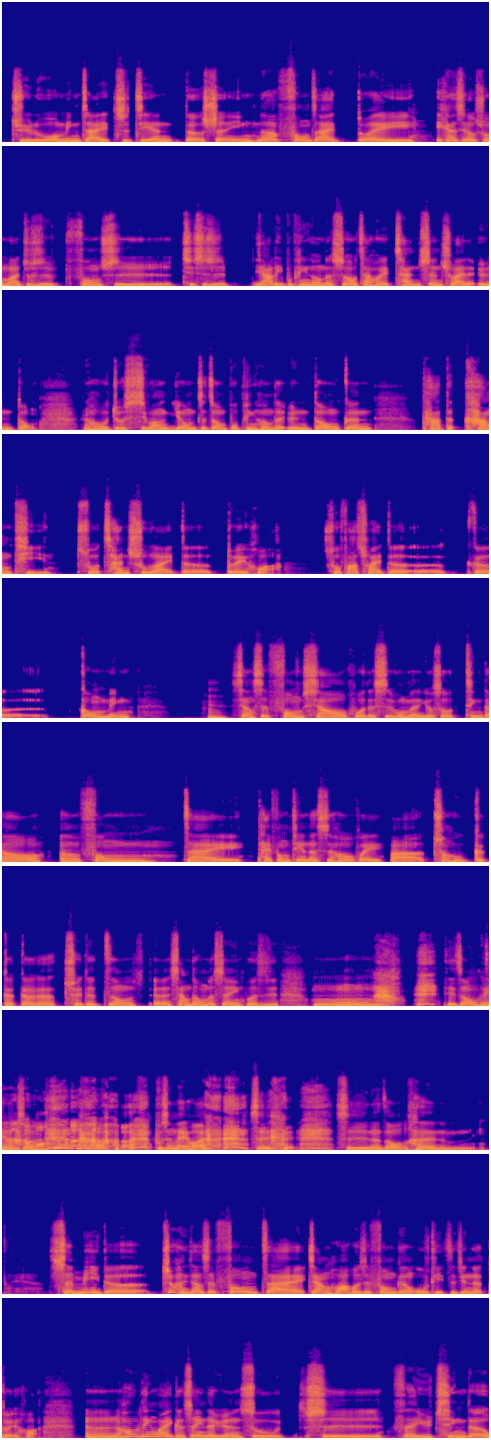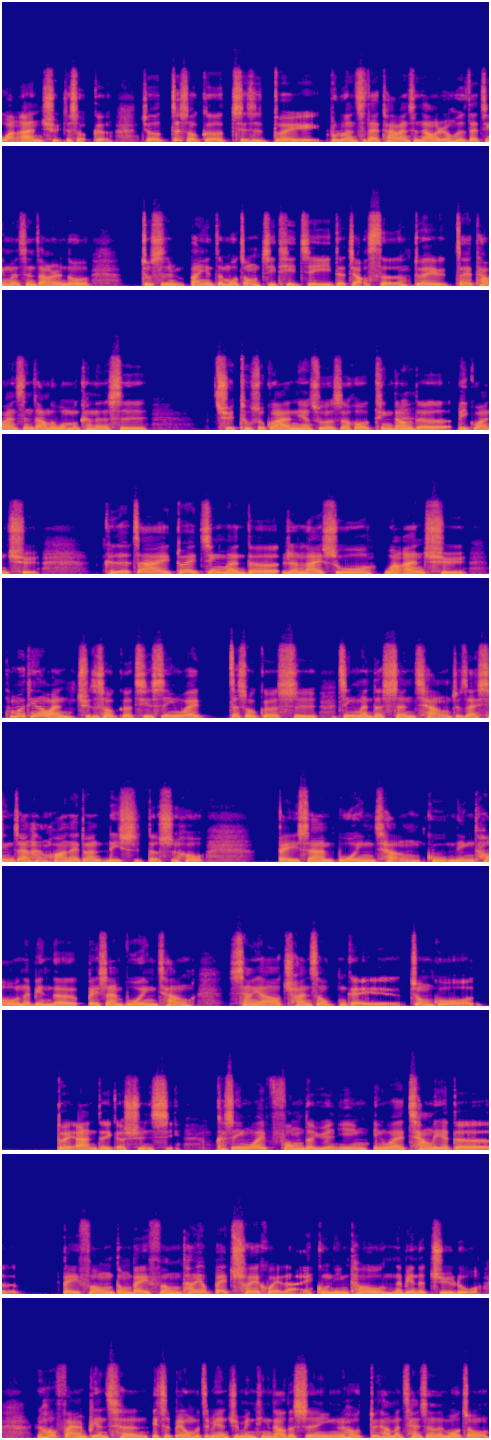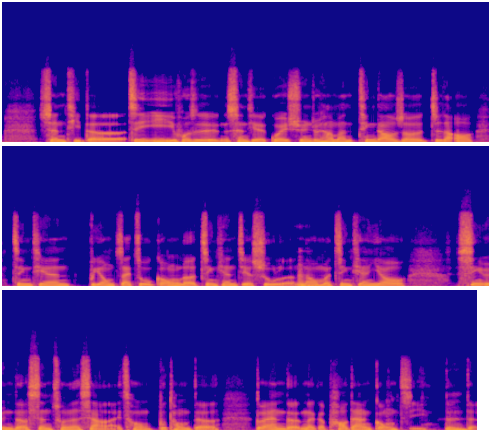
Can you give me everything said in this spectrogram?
聚落民宅之间的声音。那风在对一开始有说嘛，就是风是其实是。压力不平衡的时候才会产生出来的运动，然后我就希望用这种不平衡的运动跟它的抗体所产出来的对话，所发出来的个共鸣，嗯，像是风萧，或者是我们有时候听到，嗯，风。在台风天的时候，会把窗户嘎嘎嘎嘎吹的这种呃响动的声音，或者是嗯 这种非常什么？不是没完，是是那种很神秘的，就很像是风在讲话，或是风跟物体之间的对话。嗯，然后另外一个声音的元素是费玉清的《晚安曲》这首歌。就这首歌，其实对不论是在台湾生长的人，或者在金门生长的人都。就是扮演着某种集体记忆的角色。对，在台湾生长的我们，可能是去图书馆念书的时候听到的闭馆曲。嗯、可是，在对金门的人来说，《晚安曲》他们会听到《晚安曲》这首歌，其实是因为这首歌是金门的声墙，就在新战喊话那段历史的时候，北山播音墙、古宁头那边的北山播音墙想要传送给中国对岸的一个讯息。可是因为风的原因，因为强烈的北风、东北风，它又被吹回来古宁头那边的聚落，然后反而变成一直被我们这边的居民听到的声音，然后对他们产生了某种身体的记忆，或是身体的规训，就是他们听到的时候知道哦，今天不用再做工了，今天结束了，那我们今天又幸运的生存了下来，从不同的对岸的那个炮弹攻击等等。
